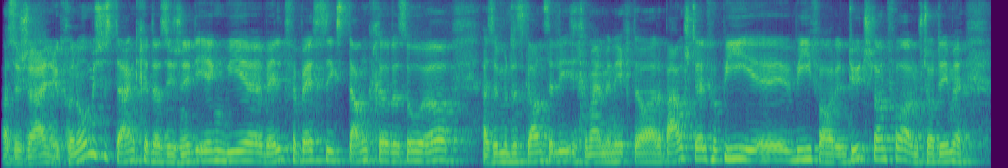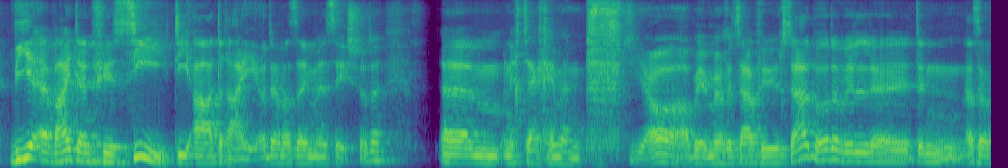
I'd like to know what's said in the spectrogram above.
Also es ist ein ökonomisches Denken, das ist nicht irgendwie ein Weltverbesserungsdenken oder so. Ja. Also wenn man das Ganze, ich meine, wenn ich da an der Baustelle vorbei äh, fahre, in Deutschland vor allem, steht immer, wir erweitern für Sie die A3 oder was auch immer es ist, oder? Ähm, und ich denke immer, pff, ja, aber ihr macht es auch für euch selber, oder? Weil äh, dann, also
